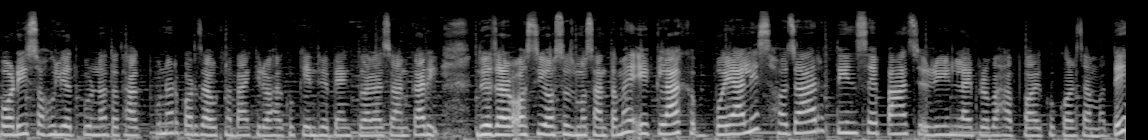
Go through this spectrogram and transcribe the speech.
बढी सहुलियतपूर्ण तथा पुनर्कर्जा उठ्न बाँकी रहेको केन्द्रीय ब्याङ्कद्वारा जानकारी। दुई हजार अस्सी असोज मसान्तमा एक लाख बयालिस हजार तिन सय पाँच ऋणलाई प्रवाह भएको कर्जामध्ये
